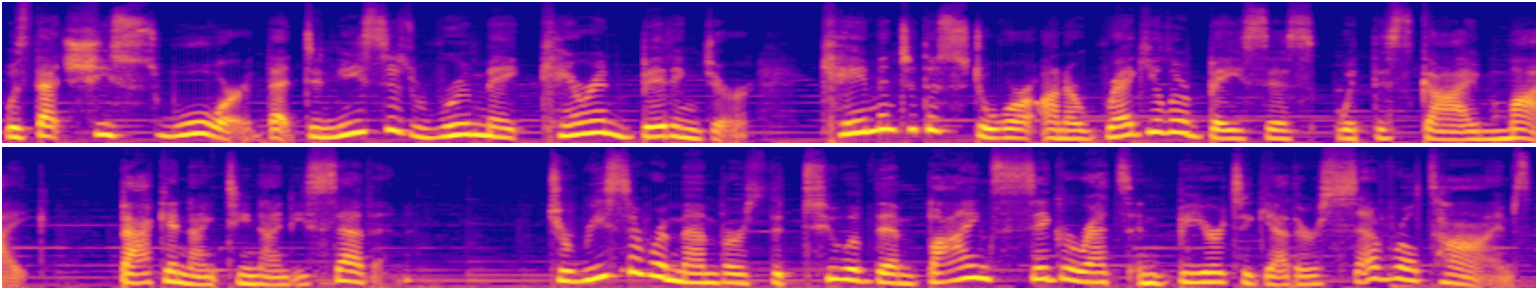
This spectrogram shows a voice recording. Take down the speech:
was that she swore that Denise's roommate Karen Bittinger came into the store on a regular basis with this guy, Mike, back in 1997. Teresa remembers the two of them buying cigarettes and beer together several times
